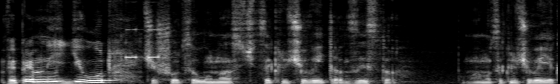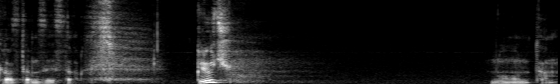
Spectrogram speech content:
Випрямний діод, чи що це у нас, чи це ключовий транзистор. По-моєму, це ключовий якраз транзистор. Ключ. Ну, он там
